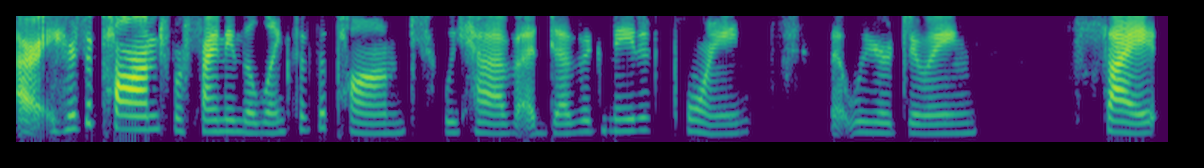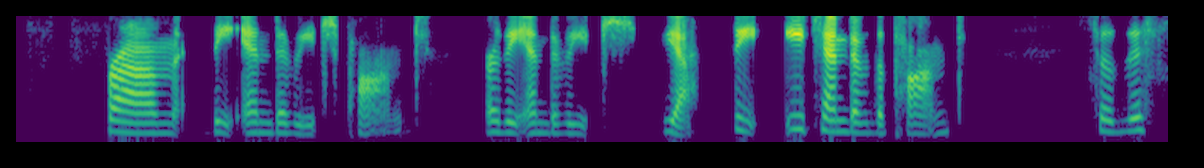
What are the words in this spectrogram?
All right, here's a pond. We're finding the length of the pond. We have a designated point that we are doing sights from the end of each pond, or the end of each, yeah, the each end of the pond. So this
